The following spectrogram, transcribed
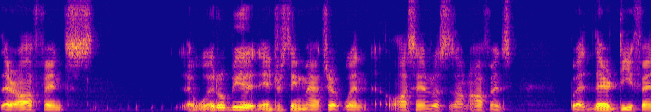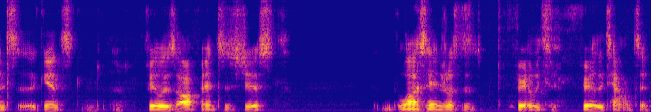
their offense, it'll be an interesting matchup when Los Angeles is on offense, but their defense against Philly's offense is just Los Angeles is fairly fairly talented.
